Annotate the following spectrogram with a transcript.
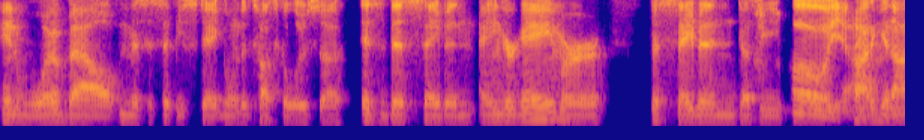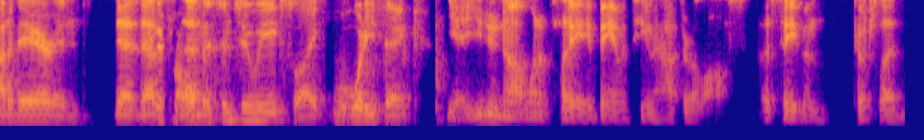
And what about Mississippi State going to Tuscaloosa? Is this Saban anger game, or does Saban does he Oh yeah, try to get out of there and That, that's for that- Ole Miss in two weeks? Like, what do you think? yeah, you do not want to play a Bama team after a loss, a Saban coach led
